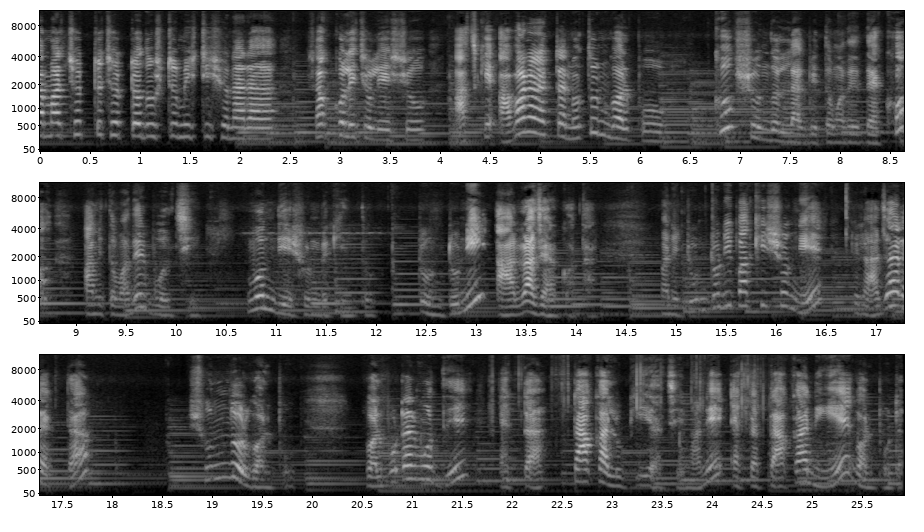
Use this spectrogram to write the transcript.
আমার ছোট্ট ছোট্ট দুষ্টু মিষ্টি সোনারা। সকলে চলে এসো। আজকে আবার একটা নতুন গল্প। খুব সুন্দর লাগবে তোমাদের, দেখো, আমি তোমাদের বলছি। মন দিয়ে শুনবে কিন্তু। টুনটুনি আর রাজার কথা। মানে টুনটুনি পাখির সঙ্গে রাজার একটা সুন্দর গল্প। গল্পটার মধ্যে একটা টাকা লুকিয়ে আছে। মানে একটা টাকা নিয়ে গল্পটা।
